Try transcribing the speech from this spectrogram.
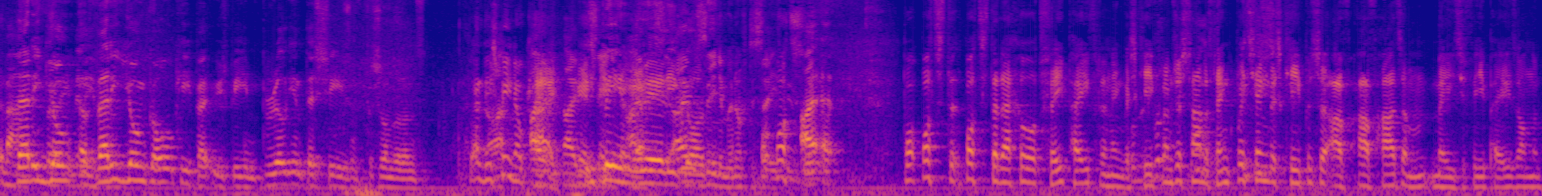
a very 30 young, a very young goalkeeper who's been brilliant this season for Sunderland. Well, he's been okay. I- He's He's been I- really I haven't good. seen him enough to say. what's- he's- I, uh, What, what's the what's the record fee paid for an English Well, keeper? well, I'm just trying to think which if you- English keepers have, have had a major fee paid on them.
